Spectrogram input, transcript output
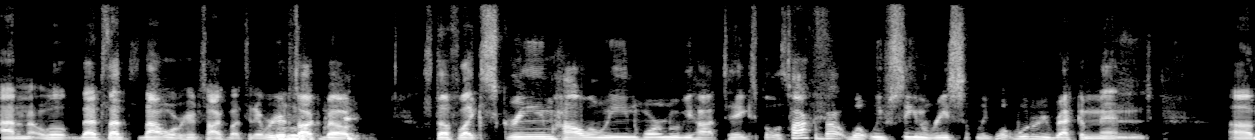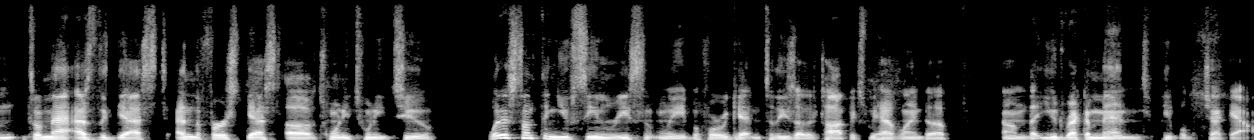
I don't know. Well, that's that's not what we're here to talk about today. We're here to Mhm. talk about stuff like Scream, Halloween, horror movie hot takes. But let's talk about what we've seen recently. What would we recommend? Um, so Matt, as the guest and the first guest of 2022, what is something you've seen recently before we get into these other topics we have lined up um, that you'd recommend people to check out?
